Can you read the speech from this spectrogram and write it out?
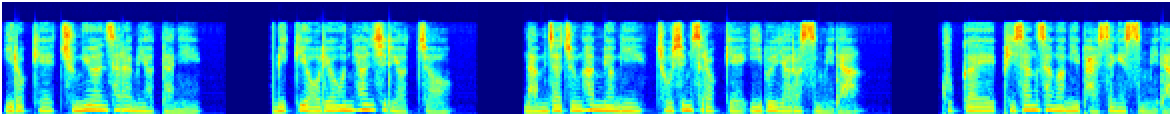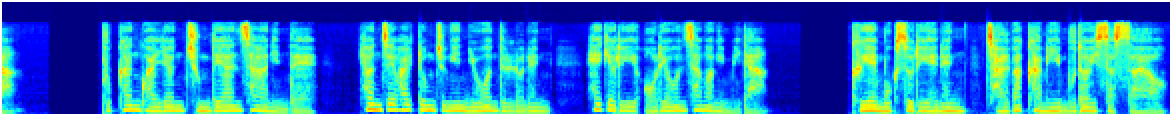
이렇게 중요한 사람이었다니 믿기 어려운 현실이었죠. 남자 중 한 명이 조심스럽게 입을 열었습니다. 국가에 비상 상황이 발생했습니다. 북한 관련 중대한 사안인데 현재 활동 중인 요원들로는 해결이 어려운 상황입니다. 그의 목소리에는 절박함이 묻어 있었어요.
